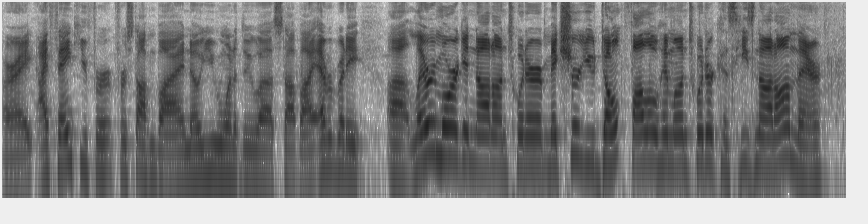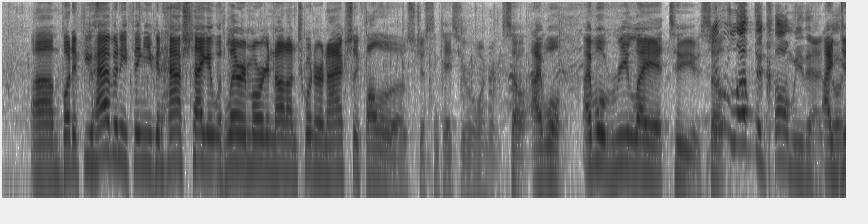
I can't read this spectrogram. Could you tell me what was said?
All right. I thank you for, for stopping by. I know you wanted to uh, stop by. Everybody, uh, Larry Morgan not on Twitter. Make sure you don't follow him on Twitter because he's not on there. Um, but if you have anything, you can hashtag it with Larry Morgan not on Twitter, and I actually follow those, just in case you were wondering. So I will I will relay it to you. So you love to call me that. I do.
